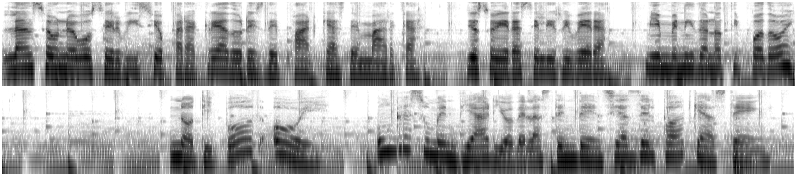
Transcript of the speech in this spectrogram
lanza un nuevo servicio para creadores de podcast de marca. Yo soy Araceli Rivera. Bienvenido a Notipod hoy. Notipod hoy. Un resumen diario de las tendencias del podcasting.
